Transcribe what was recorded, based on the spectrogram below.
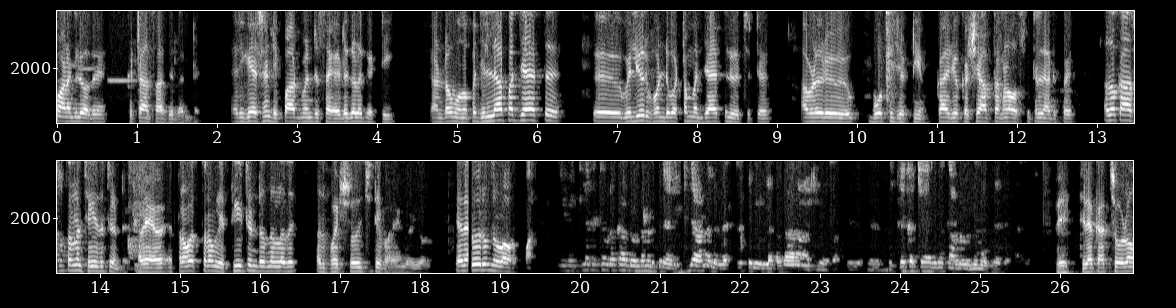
വേണമെങ്കിലും അതിന് കിട്ടാൻ സാധ്യതയുണ്ട്. ഇറിഗേഷൻ ഡിപ്പാർട്ട്മെന്റ് സൈഡുകൾ കെട്ടി രണ്ടോ മൂന്നോ ഇപ്പൊ ജില്ലാ പഞ്ചായത്ത് വലിയൊരു ഫണ്ട് വട്ടം പഞ്ചായത്തിൽ വെച്ചിട്ട് അവിടെ ഒരു ബോട്ട് ജെട്ടിയും കാര്യമൊക്കെ ക്ഷേത്രങ്ങൾ ഹോസ്പിറ്റലിനടുത്ത് അതൊക്കെ ആസൂത്രണം ചെയ്തിട്ടുണ്ട്. അത് എത്ര എത്ര എത്തിയിട്ടുണ്ട് എന്നുള്ളത് അത് പരിശോധിച്ചിട്ടേ പറയാൻ കഴിയുള്ളൂ. ഏതായാലും എന്നുള്ള ഉറപ്പാണ്. ഈ വെറ്റില കച്ചവടക്കാരുടെ കച്ചവടക്കാരുടെ ഉന്നമനത്തിലേക്ക് വെറ്റില കച്ചവടം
